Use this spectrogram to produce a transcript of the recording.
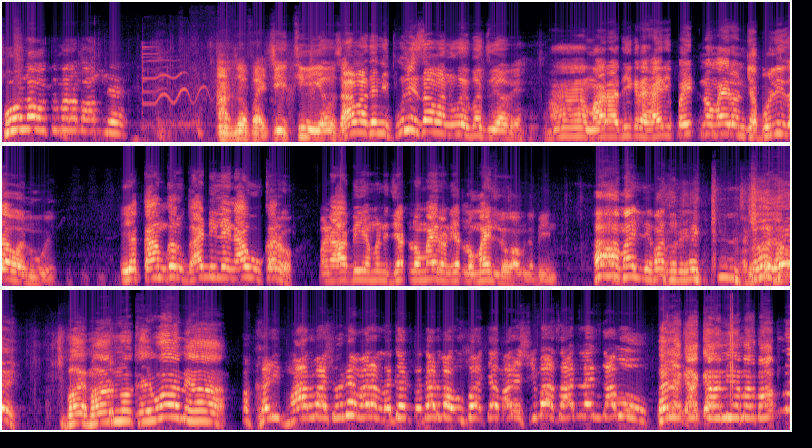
ફોન લાવો તમારા બાપને. હા જો ભાઈ જી થયું એવું જવા દે ની ભૂલી જવાનું હોય બધું હવે. હા મારા દીકરા હારી પૈટ નો માર્યો ને ક્યાં ભૂલી જવાનું હોય. એક કામ કરું ગાડી લઈને આવું કરો પણ આ બે મને જેટલો માર્યો ને એટલો મારી લો અમને બેન. હા હા મારી લે વાંધો નહીં. ઓય, ઓય. ભાઈ માર નો ખાયો હા ખરી મારવા જો ને મારા લગન બગાડવા ઊભા છે મારે શિવા સાડ લઈને જાવું. એટલે કાકા અમે અમાર બાપ નો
